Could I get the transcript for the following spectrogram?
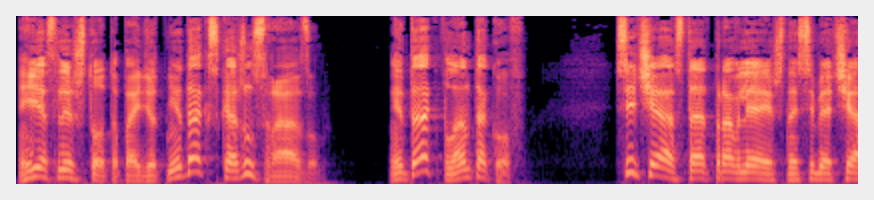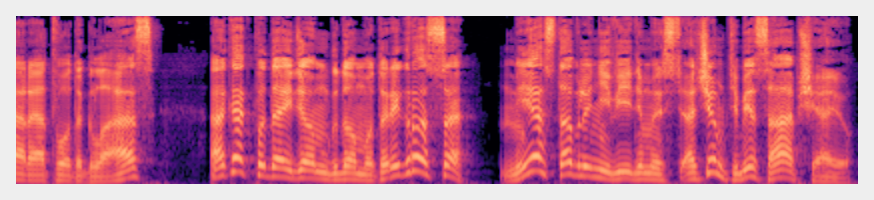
Если что-то пойдет не так, скажу сразу. Итак, план таков. Сейчас ты отправляешь на себя чары отвода глаз, а как подойдем к дому Торигросса, я ставлю невидимость, о чем тебе сообщаю.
